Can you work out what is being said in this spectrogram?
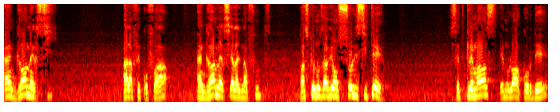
un grand merci à la FECOFA, un grand merci à la parce que nous avions sollicité cette clémence et nous l'ont accordée.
